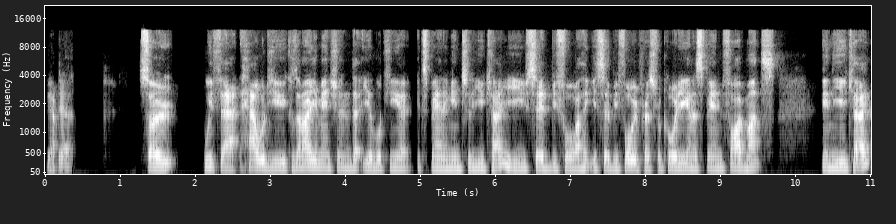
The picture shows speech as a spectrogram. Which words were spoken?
yeah, yeah. So with that, how would you? Because I know you mentioned that you're looking at expanding into the UK. You said before, I think you said before we press record, you're going to spend five months in the UK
